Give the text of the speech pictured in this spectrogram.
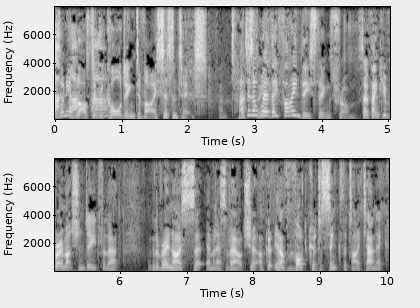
it's only a blasted recording device, isn't it? Fantastic. I don't know where they find these things from. So thank you very much indeed for that. I've got a very nice uh, M&S voucher. I've got enough vodka to sink the Titanic.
